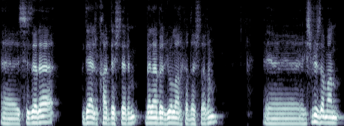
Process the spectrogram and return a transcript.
e, sizlere değerli kardeşlerim, beraber yol arkadaşlarım e, hiçbir zaman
